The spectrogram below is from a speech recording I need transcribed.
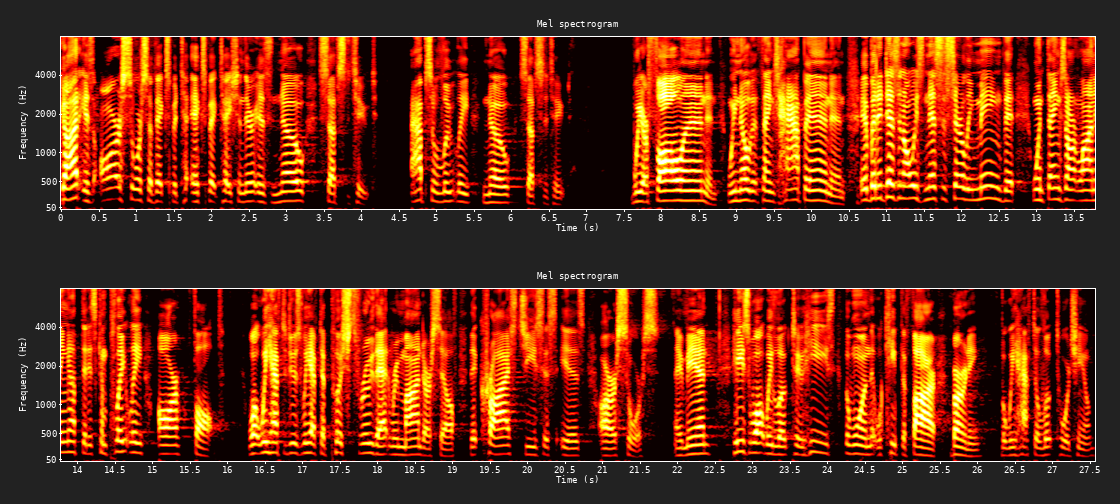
God is our source of expect- expectation. There is no substitute. Absolutely no substitute. We are fallen and we know that things happen, and, but it doesn't always necessarily mean that when things aren't lining up, that it's completely our fault. What we have to do is we have to push through that and remind ourselves that Christ Jesus is our source. Amen. He's what we look to. He's the one that will keep the fire burning, but we have to look towards him.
